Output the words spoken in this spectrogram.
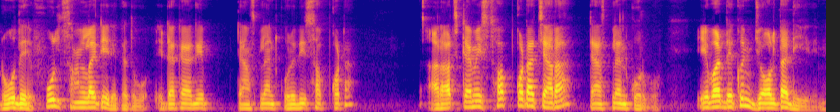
রোদে ফুল সানলাইটে রেখে দেবো। এটাকে আগে ট্রান্সপ্ল্যান্ট করে দিই সব কটা আর আজকে আমি সব কটা চারা ট্রান্সপ্ল্যান্ট করব। এবার দেখুন জলটা দিয়ে দিন।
